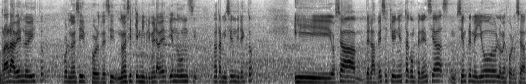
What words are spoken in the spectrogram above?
rara vez lo he visto, por no decir, por decir, no decir que es mi primera vez viendo un una transmisión en directo. Y, o sea, de las veces que he venido a esta competencia, siempre me llevo lo mejor. O sea,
